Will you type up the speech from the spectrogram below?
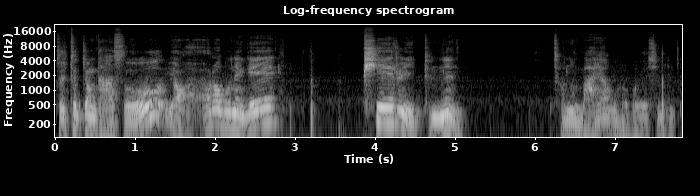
불특정 다수 여러분에게 피해를 입히는 저는 마약으로 보여집니다.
